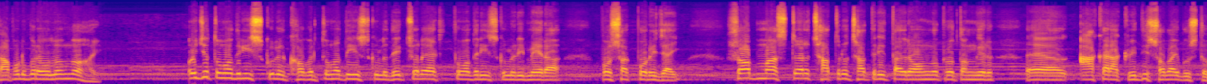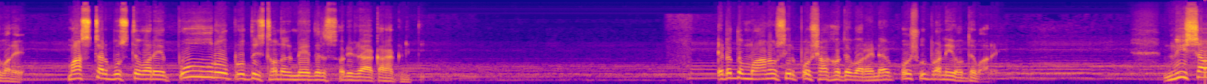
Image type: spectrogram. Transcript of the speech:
কাপড় পরে উলঙ্গ হয়। ওই যে তোমাদের স্কুলের খবর তোমাদের স্কুলে দেখছ না, তোমাদের স্কুলেরই মেয়েরা পোশাক পরে যায়। সব মাস্টার ছাত্র ছাত্রী তাদের অঙ্গ প্রত্যঙ্গের আকার আকৃতি সবাই বুঝতে পারে। মাস্টার বুঝতে পারে পুরো প্রতিষ্ঠানের মেয়েদের শরীরের আকার আকৃতি। এটা তো মানুষের পোশাক হতে পারে না, পশু প্রাণী হতে পারে। নিশা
